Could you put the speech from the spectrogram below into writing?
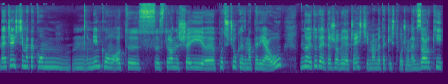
Najczęściej ma taką miękką od strony szyi e, podściółkę z materiału. No i tutaj też o wiele częściej mamy takie stłoczone wzorki.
